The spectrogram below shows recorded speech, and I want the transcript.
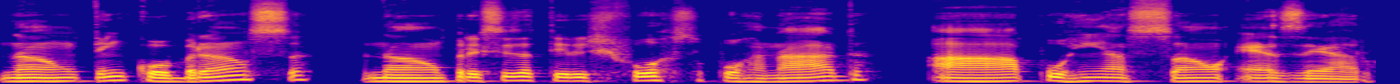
não tem cobrança, não precisa ter esforço por nada, a apurrinhação é zero.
